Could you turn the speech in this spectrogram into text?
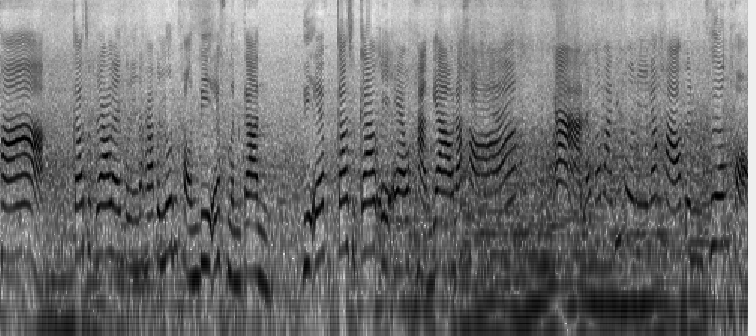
ค่ะ 9.9 แรงตัวนี้นะคะ เป็นรุ่นของ DF เหมือนกัน DF 99 AL หางยาวนะคะอ่าแล้วก็มาที่ตัวนี้นะคะ เป็นเครื่องของ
